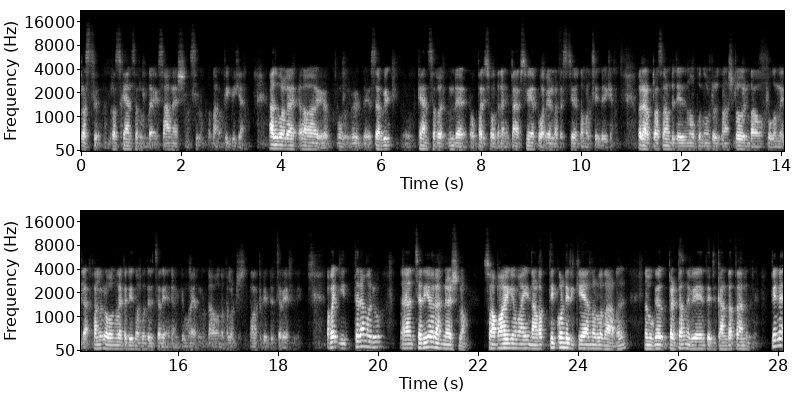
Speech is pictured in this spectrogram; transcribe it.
ബ്രസ്റ്റ് ബ്രസ്റ്റ് ക്യാൻസറിന്റെ എക്സാമിനേഷൻസ് നടത്തിപ്പിക്കാം അതുപോലെ സെർവിക് ക്യാൻസറിന്റെ പരിശോധന പാപ്സ്മിയർ പോലെയുള്ള ടെസ്റ്റുകൾ നമ്മൾ ചെയ്തിരിക്കണം ഒരു അൾട്രാസൗണ്ട് ചെയ്ത് നോക്കുന്നതുകൊണ്ട് ഒരു നഷ്ടവും ഉണ്ടാവാൻ പോകുന്നില്ല. പല രോഗങ്ങളെ പറ്റി നമുക്ക് തിരിച്ചറിയാൻ കഴിക്കും വയറിലുണ്ടാവുന്ന പല പ്രശ്നങ്ങളെ പറ്റി തിരിച്ചറിയാൻ കഴിയും. അപ്പൊ ഇത്തരം ഒരു ചെറിയൊരു അന്വേഷണം സ്വാഭാവികമായി നടത്തിക്കൊണ്ടിരിക്കുക എന്നുള്ളതാണ് നമുക്ക് പെട്ടെന്ന് ഇവയെ കണ്ടെത്താൻ പിന്നെ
